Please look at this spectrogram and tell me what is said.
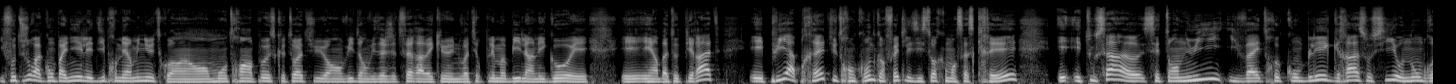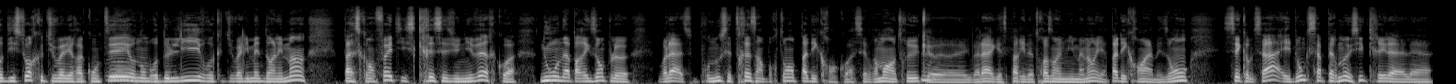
il faut toujours accompagner les dix premières minutes, quoi, en montrant un peu ce que toi tu as envie d'envisager de faire avec une voiture Playmobil, un Lego et, et, un bateau de pirate. Et puis après, tu te rends compte qu'en fait, les histoires commencent à se créer, et, tout ça, euh, cet ennui, il va être comblé grâce aussi au nombre d'histoires que tu vas lui raconter au nombre de livres que tu vas lui mettre dans les mains, parce qu'en fait, il se crée ses univers, quoi. Nous, on a par exemple, voilà, pour nous, c'est très important, pas d'écran, quoi. C'est vraiment un truc, mm. euh, voilà, Gaspard, il a 3 ans et demi maintenant, il n'y a pas d'écran à la maison, c'est comme ça, et donc ça permet aussi de créer la,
